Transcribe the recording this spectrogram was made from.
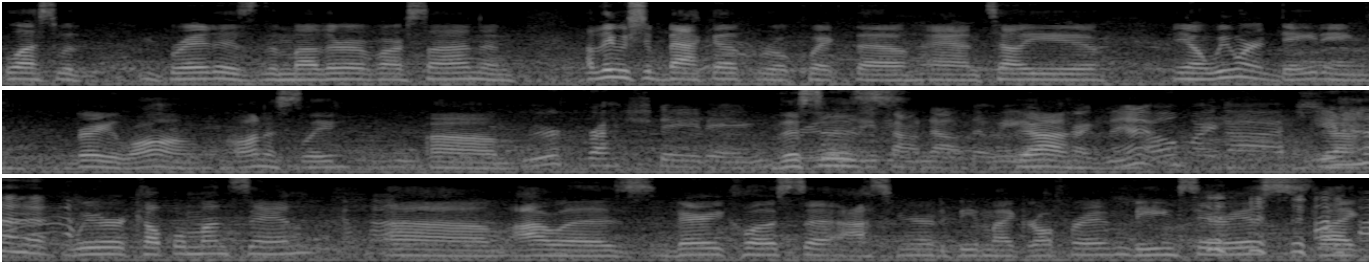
blessed with Britt as the mother of our son. And I think we should back up real quick though and tell you, you know, we weren't dating very long, honestly. Um, We were fresh dating. This when is- we found out that we yeah. got pregnant. Oh my gosh. Yeah. we were a couple months in. Uh-huh. Um, I was very close to asking her to be my girlfriend, being serious, like,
